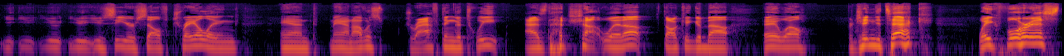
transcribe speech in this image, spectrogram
you, you, you, you see yourself trailing. And man, I was drafting a tweet as that shot went up, talking about, hey, well, Virginia Tech, Wake Forest,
